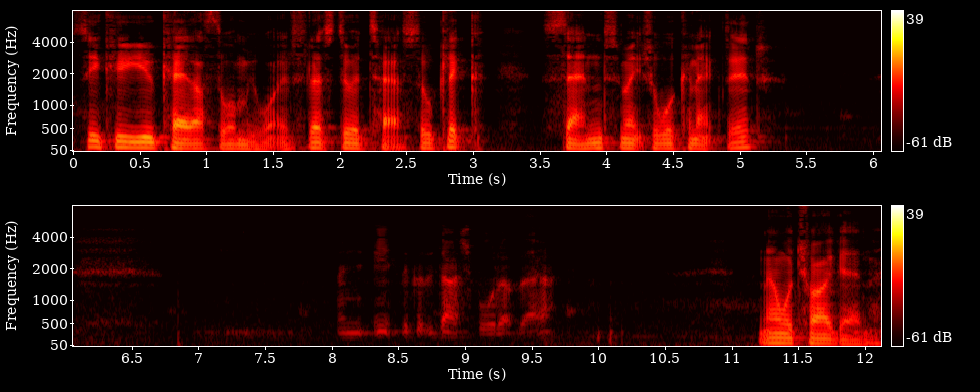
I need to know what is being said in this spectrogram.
CQ UK, that's the one we wanted. So let's do a test. So we'll click send to make sure we're connected. And look at the dashboard up there. Now we'll try again.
